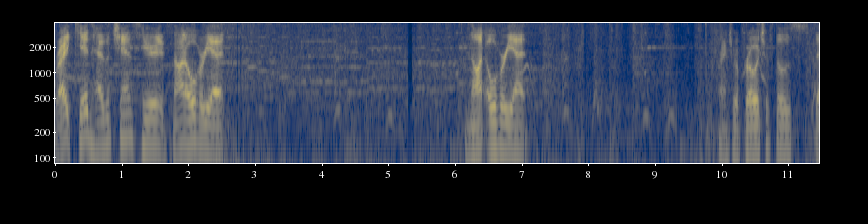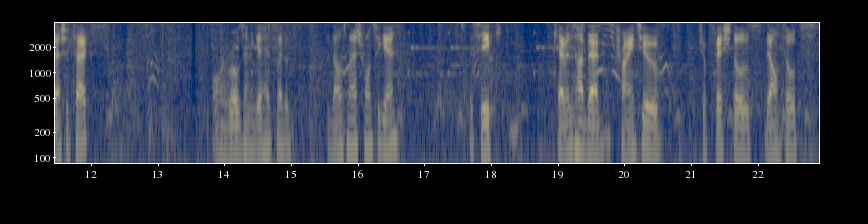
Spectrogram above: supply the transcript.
Right, kid has a chance here. It's not over yet. Not over yet. Trying to approach with those dash attacks. Oh, he rolls in and get hit by the, the down smash once again. You see Kevin's hot dad trying to to fish those down tilts.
